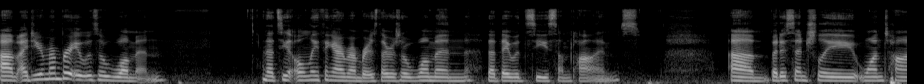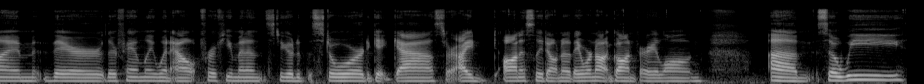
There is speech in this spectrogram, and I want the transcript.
Um, I do remember it was a woman. That's the only thing I remember is there was a woman that they would see sometimes. Um, but essentially one time their their family went out for a few minutes to go to the store to get gas or I honestly don't know they were not gone very long. Um, so we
